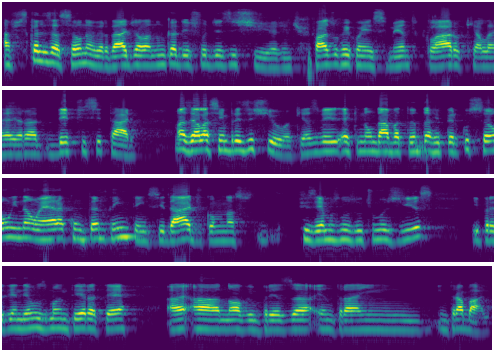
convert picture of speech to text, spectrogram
A fiscalização, na verdade, ela nunca deixou de existir. A gente faz o reconhecimento, claro, que ela era deficitária mas ela sempre existiu. Aqui às vezes é que não dava tanta repercussão e não era com tanta intensidade como nós fizemos nos últimos dias e pretendemos manter até a, a nova empresa entrar em, em, trabalho.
